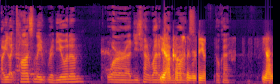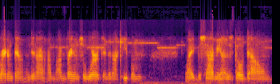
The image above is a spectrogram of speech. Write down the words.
are you like constantly reviewing them, or uh, do you just kind of write them Yeah, down constantly once? review. Okay. Yeah, I write them down, and then I I, I bring them to work, and then I keep them like beside me. I just go down,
